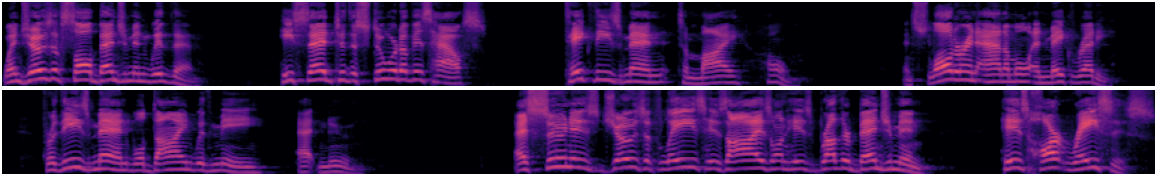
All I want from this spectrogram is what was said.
When Joseph saw Benjamin with them, he said to the steward of his house, Take these men to my home, and slaughter an animal and make ready, for these men will dine with me at noon. As soon as Joseph lays his eyes on his brother Benjamin, his heart races.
